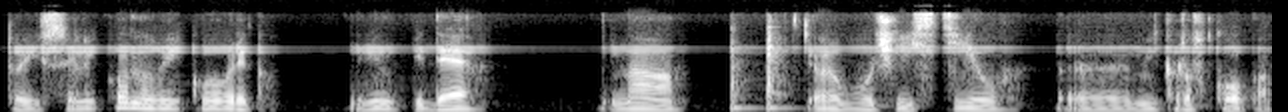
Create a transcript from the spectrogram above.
той силіконовий коврик, він піде на робочий стіл е, мікроскопа.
